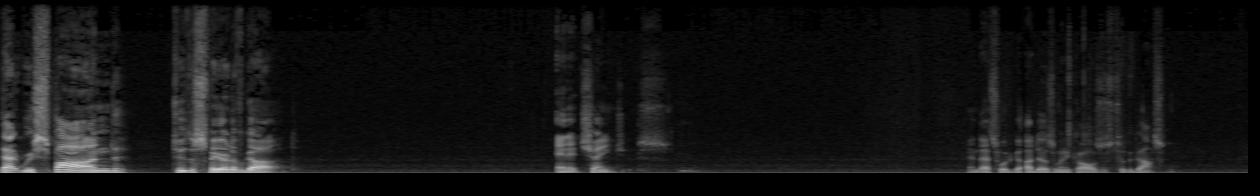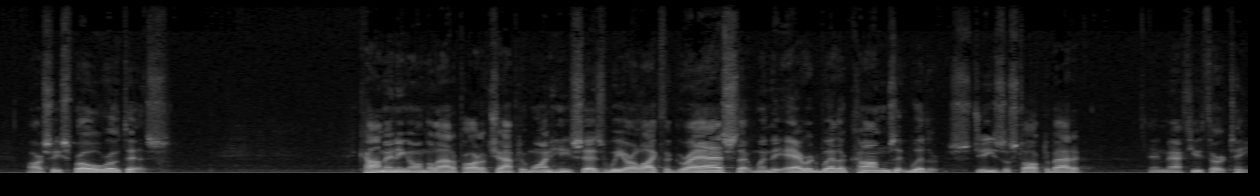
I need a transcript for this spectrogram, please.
that respond to the Spirit of God. And it changes. And that's what God does when He calls us to the gospel. R.C. Sproul wrote this. Commenting on the latter part of chapter 1, he says, We are like the grass that when the arid weather comes, it withers. Jesus talked about it in Matthew 13.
